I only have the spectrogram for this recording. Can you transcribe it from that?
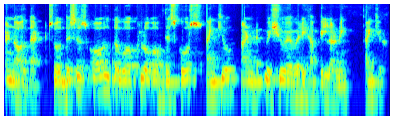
and all that. So this is all the workflow of this course. Thank you and wish you a very happy learning. Thank you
